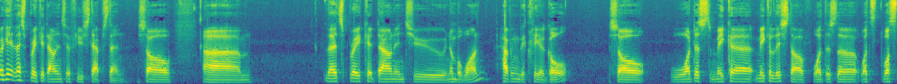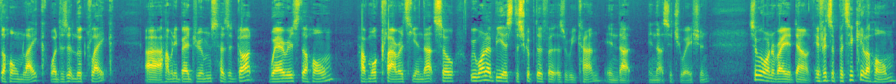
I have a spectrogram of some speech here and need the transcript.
okay, let's break it down into a few steps then. So, um, let's break it down into number one, having the clear goal. So, what does make a make a list of what does the what's what's the home like? What does it look like? Uh, how many bedrooms has it got? Where is the home? Have more clarity in that. So we want to be as descriptive as we can in that in that situation. So we want to write it down. If it's a particular home,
